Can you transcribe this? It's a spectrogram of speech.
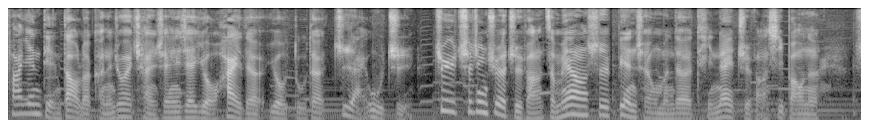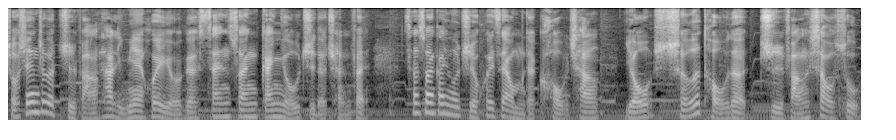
发烟点到了，可能就会产生一些有害的、有毒的致癌物质。至于吃进去的脂肪怎么样是变成我们的体内脂肪细胞呢？首先，这个脂肪它里面会有一个三酸甘油脂的成分，三酸甘油脂会在我们的口腔由舌头的脂肪酵素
